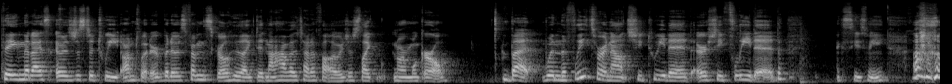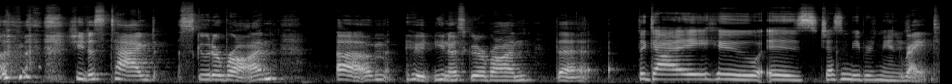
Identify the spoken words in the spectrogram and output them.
thing that I it was just a tweet on Twitter, but it was from this girl who like did not have a ton of followers, just like normal girl. But when the fleets were announced, she tweeted or she fleeted, excuse me. Um, she just tagged Scooter Braun, um, who you know Scooter Braun, the The guy who is Justin Bieber's manager. Right.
